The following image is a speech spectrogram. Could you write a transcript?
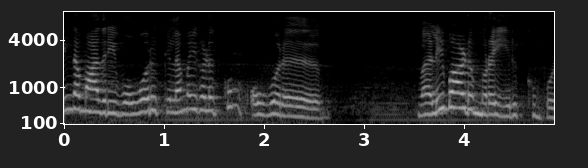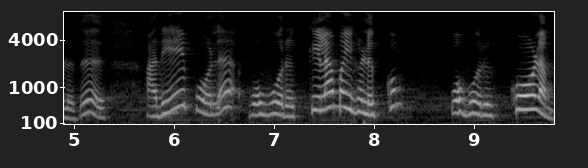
இந்த மாதிரி ஒவ்வொரு கிழமைகளுக்கும் ஒவ்வொரு வழிபாடு முறை இருக்கும் பொழுது அதே போல் ஒவ்வொரு கிழமைகளுக்கும் ஒவ்வொரு கோலம்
